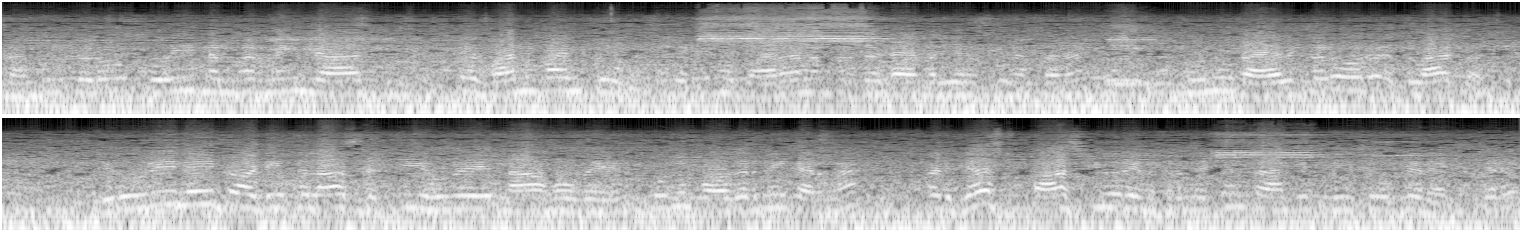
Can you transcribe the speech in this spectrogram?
ਸਾਂਝੀ ਕਰੋ, ਕੋਈ ਨੰਬਰ ਨਹੀਂ ਯਾਦ, ਤੇ 112 112 ਨੰਬਰ ਸਾਡਾ ਐਮਰਜੈਂਸੀ ਨੰਬਰ ਹੈ ਉਹਨੂੰ ਡਾਇਲ ਕਰੋ ਔਰ ਇਤਲਾਹ ਕਰੋ। ਜ਼ਰੂਰੀ ਨਹੀਂ ਤੁਹਾਡੀ ਇਤਲਾਹ ਸੱਚੀ ਹੋਵੇ, ਨਾ ਹੋਵੇ, ਉਹਨੂੰ ਬੌਦਰ ਨਹੀਂ ਕਰਨਾ but just pass your information ਤਾਂ ਕਿ ਪੁਲਿਸ ਉਹ ਤੇ ਰੈਕ ਕਰੇ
